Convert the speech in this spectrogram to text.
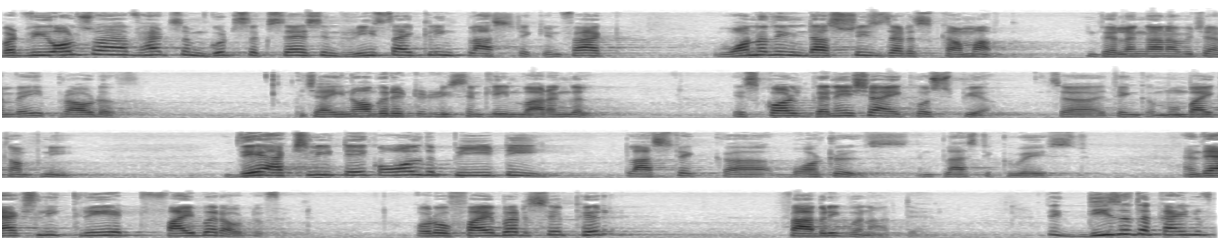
But we also have had some good success in recycling plastic. In fact, one of the industries that has come up in Telangana, which I'm very proud of, which I inaugurated recently in Warangal, is called Ganesha Ecosphere. It's, a, I think, a Mumbai company. They actually take all the PET plastic uh, bottles and plastic waste and they actually create fiber out of it. और वो फाइबर से फिर फैब्रिक बनाते हैं these are the kind of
